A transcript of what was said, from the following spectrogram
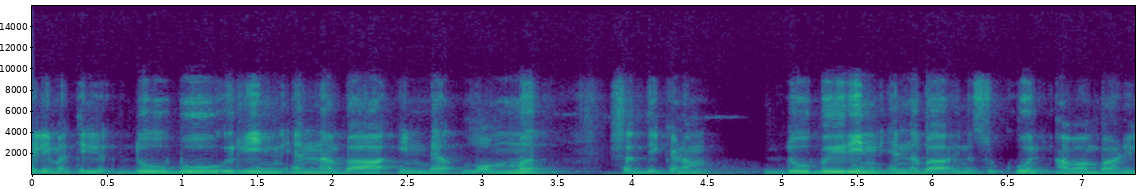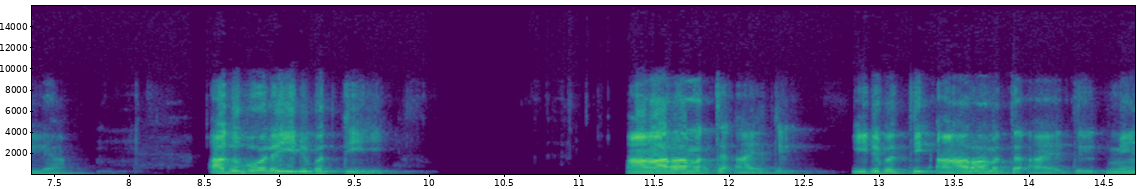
കലിമത്തിൽ ദുബുരിൻ എന്ന ബാ ഇന്റെ ലൊമ്മ് ശ്രദ്ധിക്കണം. ദുബുരിൻ എന്ന ബാ ഇന്ന് സുക്കൂൻ ആവാൻ പാടില്ല. അതുപോലെ ഇരുപത്തി ആറാമത്തെ ആയത്തിൽ ഇരുപത്തി ആറാമത്തെ ആയത്തിൽ മിൻ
